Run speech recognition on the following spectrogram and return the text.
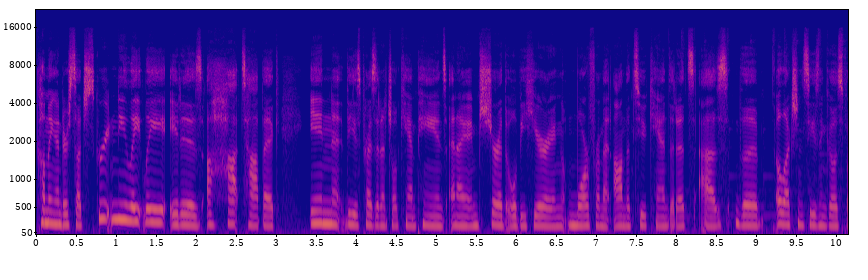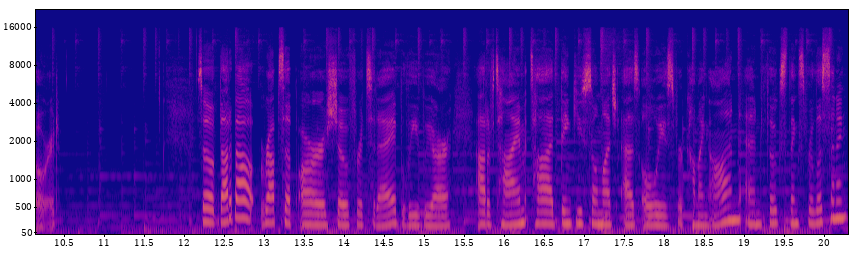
coming under such scrutiny lately, it is a hot topic in these presidential campaigns, and I am sure that we'll be hearing more from it on the two candidates as the election season goes forward. So that about wraps up our show for today. I believe we are out of time. Todd, thank you so much as always for coming on. And folks, thanks for listening.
